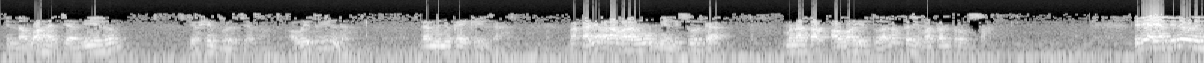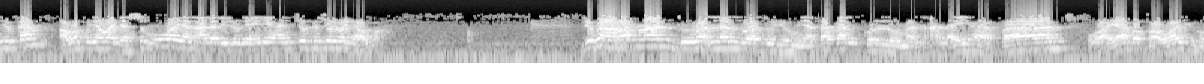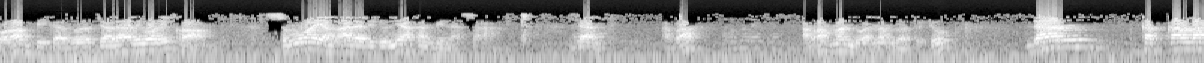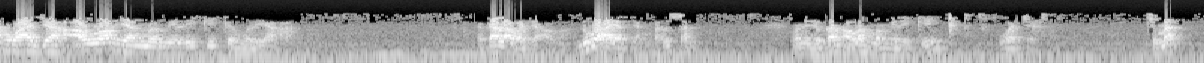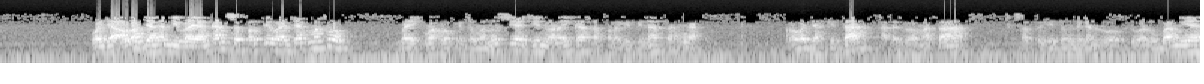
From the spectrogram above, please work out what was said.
Inna Allah jamilun yuhibbul jamal. Allah itu indah dan menyukai keindahan. Makanya orang-orang mukmin di surga menatap Allah itu adalah kenikmatan terbesar. Jadi ayat ini menunjukkan Allah punya wajah. Semua yang ada di dunia ini hancur kecuali wajah Allah. Juga Ar-Rahman 2627 menyatakan kullu man 'alaiha fan wa yabqa wajhu rabbika dzul jalali wal ikram. Semua yang ada di dunia akan binasa. Dan apa? Ar-Rahman 2627 dan kekalah wajah Allah yang memiliki kemuliaan kekala wajah Allah. Dua ayat yang barusan menunjukkan Allah memiliki wajah. Cuma wajah Allah jangan dibayangkan seperti wajah makhluk. Baik makhluk itu manusia, jin, malaikat, apalagi binatang, enggak. Wajah kita ada dua mata, satu hidung dengan dua, dua lubangnya,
